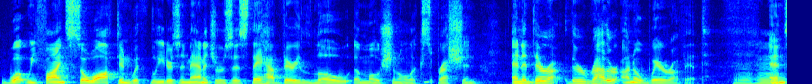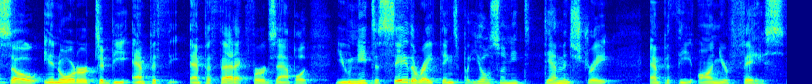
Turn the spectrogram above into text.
what we find so often with leaders and managers is they have very low emotional expression and they're they're rather unaware of it. Mm-hmm. And so in order to be empathy empathetic for example, you need to say the right things but you also need to demonstrate empathy on your face.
